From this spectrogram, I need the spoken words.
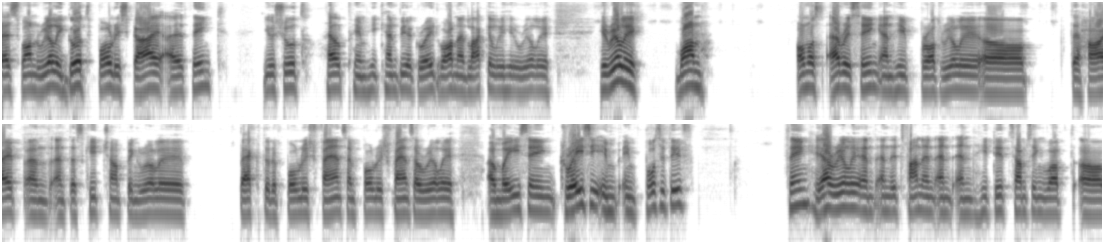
There's one really good polish guy. I think you should help him. He can be a great one. And luckily he really he really won almost everything and he brought really uh, the hype and and the ski jumping really back to the polish fans. And polish fans are really amazing, crazy in, in positive thing. Yeah, really, and and it's fun. And and and he did something what uh,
